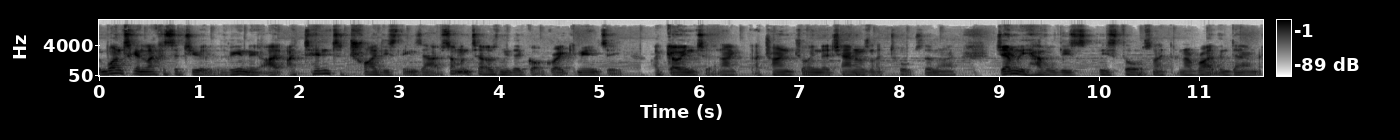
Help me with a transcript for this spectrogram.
Once again, like I said to you at the beginning, I, I tend to try these things out. If someone tells me they've got a great community, I go into it and I, I, try and join their channels and I talk to them and I generally have all these these thoughts and I, and I write them down.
